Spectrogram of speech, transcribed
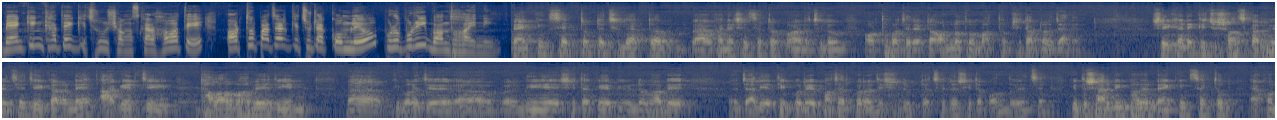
ব্যাংকিং খাতে কিছু সংস্কার হওয়াতে অর্থ পাচার কিছুটা কমলেও পুরোপুরি বন্ধ হয়নি। ব্যাংকিং সেক্টরটা ছিল একটা ফাইন্যান্সিয়াল সেক্টর ছিল অর্থ পাচারের একটা অন্যতম মাধ্যম সেটা আপনারা জানেন। সেইখানে কিছু সংস্কার হয়েছে যে কারণে আগের যে ঢালাওভাবে ঋণ কি বলে যে নিয়ে সেটাকে বিভিন্নভাবে জালিয়াতি করে পাচার করার যে সুযোগটা ছিল সেটা বন্ধ হয়েছে। কিন্তু সার্বিকভাবে ব্যাংকিং সেক্টর এখন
